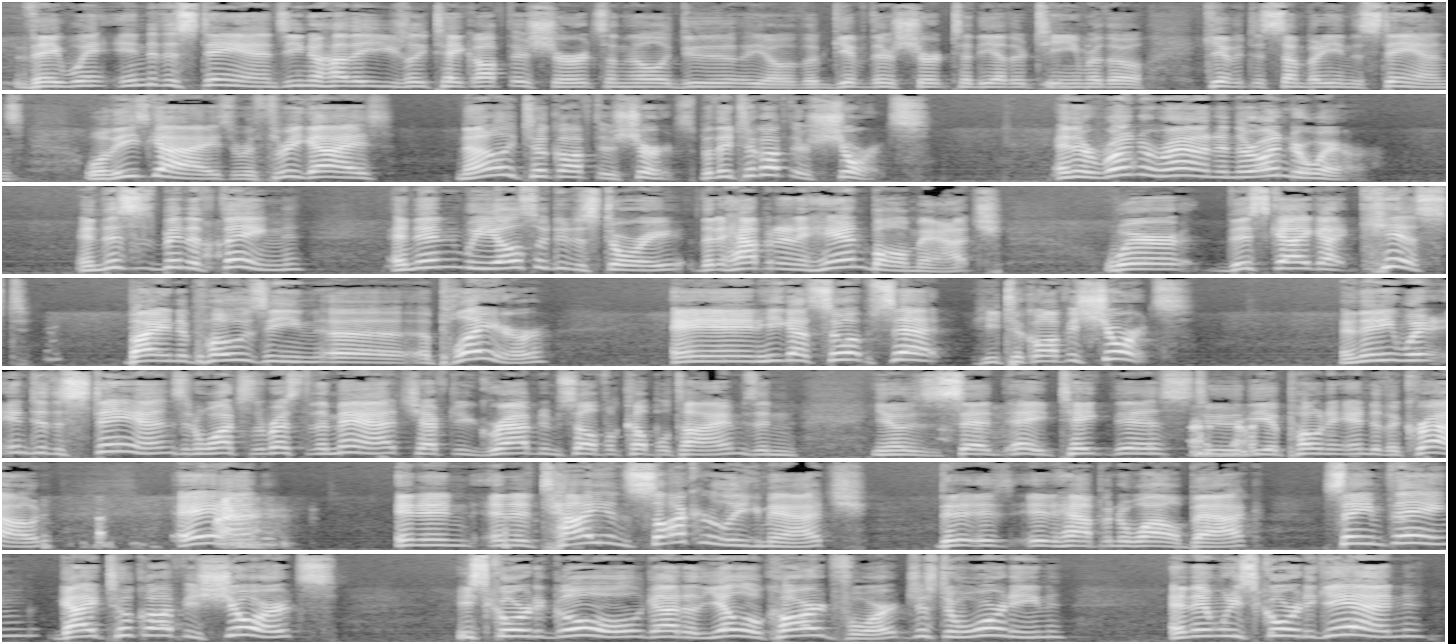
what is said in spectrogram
They went into the stands. You know how they usually take off their shirts and they'll do, you know, they'll give their shirt to the other team or they'll give it to somebody in the stands. Well, these guys, were three guys, not only took off their shirts, but they took off their shorts. And they're running around in their underwear. And this has been a thing. And then we also did a story that happened in a handball match where this guy got kissed by an opposing uh, player, and he got so upset he took off his shorts. And then he went into the stands and watched the rest of the match after he grabbed himself a couple times and you know said, "Hey, take this to the opponent end of the crowd." And in an, an Italian soccer league match that it happened a while back, same thing. Guy took off his shorts. He scored a goal, got a yellow card for it, just a warning. And then when he scored again,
